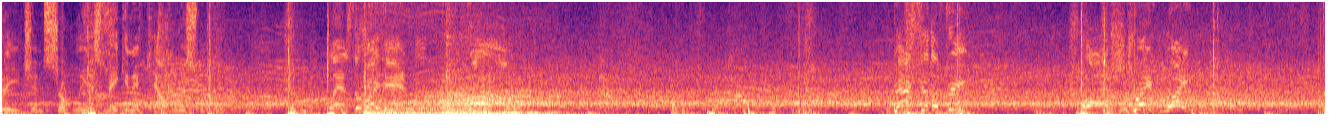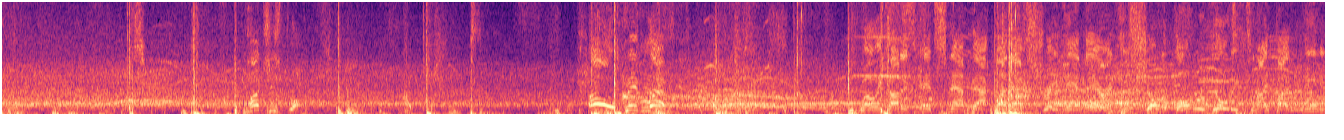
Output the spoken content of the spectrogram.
reach and certainly is making it count in this one. Lands the right hand. Punches blocked. Oh, big left. Well, he got his head snapped back by that straight hand there, and he's shown a vulnerability tonight by leaning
